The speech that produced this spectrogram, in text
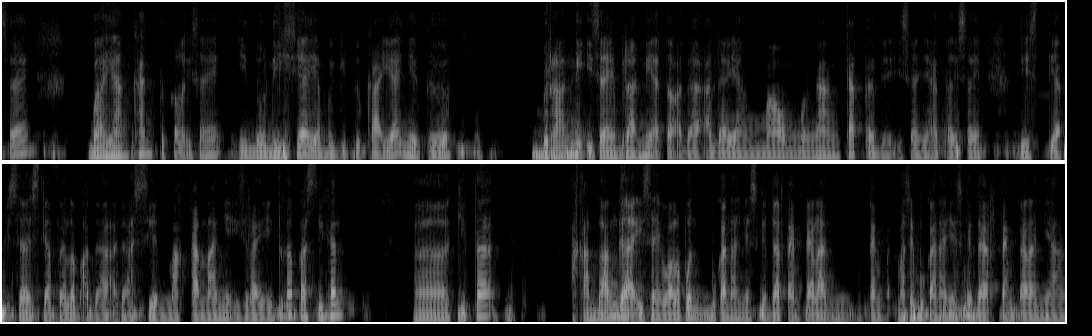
saya bayangkan tuh kalau misalnya Indonesia yang begitu kayanya tuh berani istilahnya berani atau ada ada yang mau mengangkat ada istilahnya atau istilahnya di setiap istilah setiap film ada ada scene makanannya istilahnya itu kan pasti kan uh, kita akan bangga istilahnya walaupun bukan hanya sekedar tempelan tempe, maksudnya bukan hanya sekedar tempelan yang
